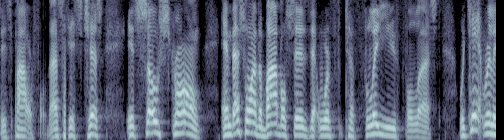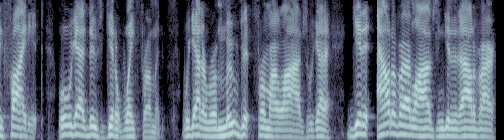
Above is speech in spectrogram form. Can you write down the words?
It's powerful. That's it's just it's so strong, and that's why the Bible says that we're to flee youthful lust. We can't really fight it. What we got to do is get away from it. We got to remove it from our lives. We got to get it out of our lives and get it out of our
